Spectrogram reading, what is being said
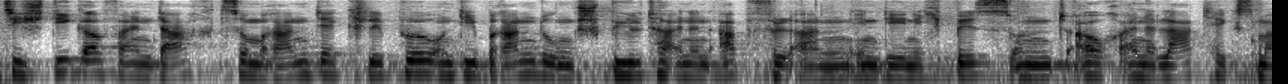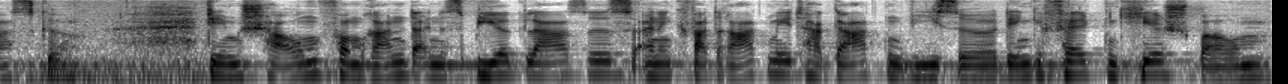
Sie stieg auf ein Dach zum Rand der Klippe und die Brandung spülte einen Apfel an, in den ich biss, und auch eine Latexmaske. Dem Schaum vom Rand eines Bierglases, einen Quadratmeter Gartenwiese, den gefällten Kirschbaum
